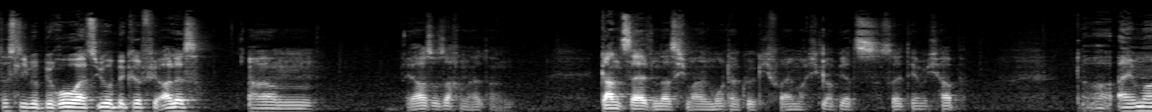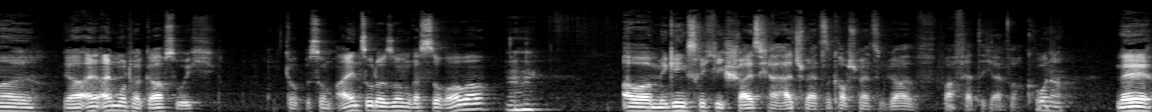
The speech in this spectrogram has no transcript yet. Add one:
das liebe Büro als Überbegriff für alles. Ähm, ja, so Sachen halt. Ganz selten, dass ich mal einen Montag wirklich frei mache. Ich glaube jetzt, seitdem ich habe, da war einmal, ja, ein, ein Montag gab es, wo ich, glaube bis um eins oder so im Restaurant war. Aber mir ging es richtig scheiße. Ich hatte Halsschmerzen, Kopfschmerzen, ja, war fertig einfach. Corona. Nee,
